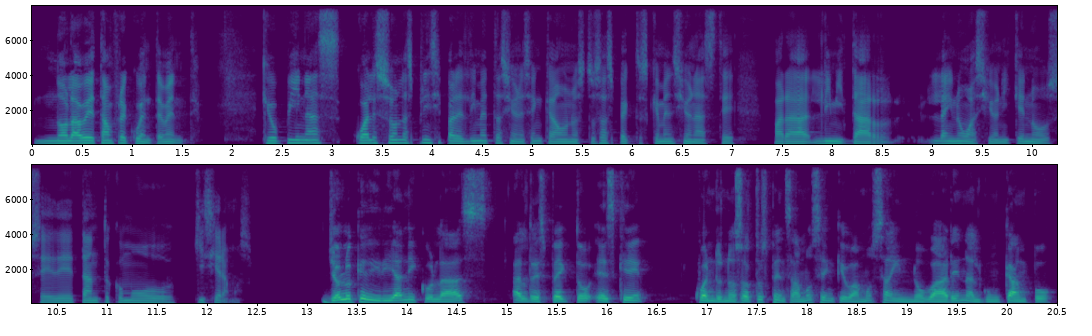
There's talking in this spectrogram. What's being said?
no la ve tan frecuentemente. ¿Qué opinas? ¿Cuáles son las principales limitaciones en cada uno de estos aspectos que mencionaste para limitar la innovación y que no se dé tanto como quisiéramos? Yo lo que diría, Nicolás, al respecto es que cuando nosotros pensamos en que vamos a innovar en algún campo,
